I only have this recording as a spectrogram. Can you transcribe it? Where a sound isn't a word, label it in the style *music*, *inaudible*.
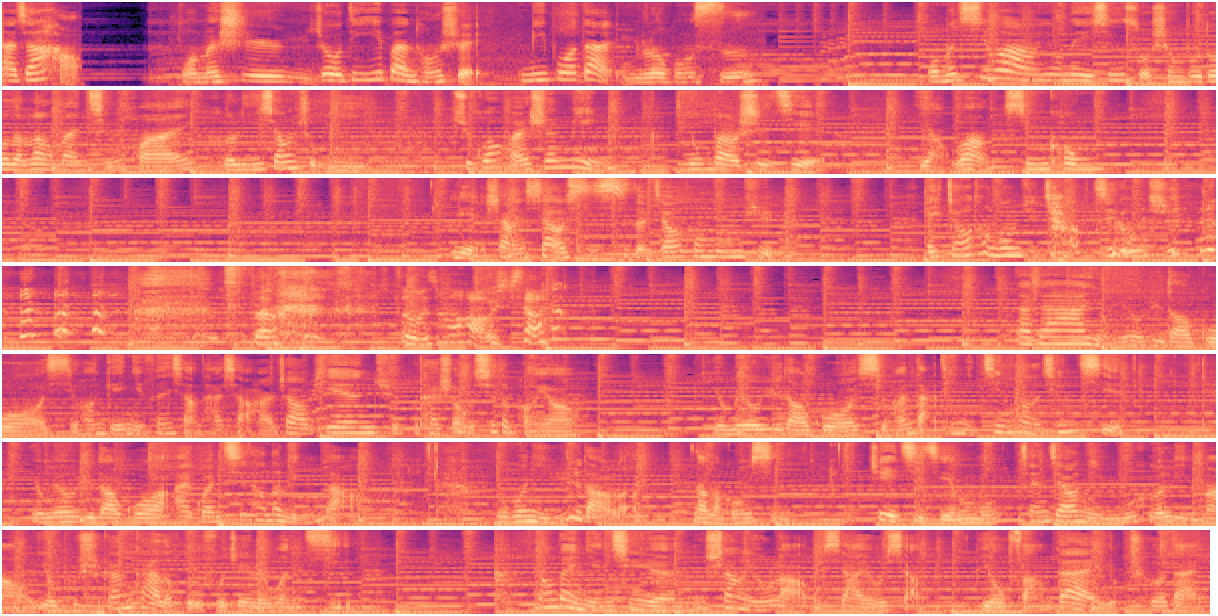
大家好，我们是宇宙第一半桶水咪波蛋娱乐公司。我们期望用内心所剩不多的浪漫情怀和理想主义，去关怀生命，拥抱世界，仰望星空。脸上笑嘻嘻的交通工具，哎，交通工具，*laughs* 交际工具，*laughs* *laughs* 怎怎么这么好笑？大家有没有遇到过喜欢给你分享他小孩照片却不太熟悉的朋友？有没有遇到过喜欢打听你近况的亲戚？有没有遇到过爱灌鸡汤的领导？如果你遇到了，那么恭喜你！这期节目将教你如何礼貌又不失尴尬地回复这类问题。当代年轻人上有老下有小，有房贷有车贷，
